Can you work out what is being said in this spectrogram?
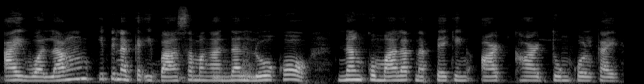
ay walang ipinagkaiba sa mga naloko ng kumalat na peking art card tungkol kay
